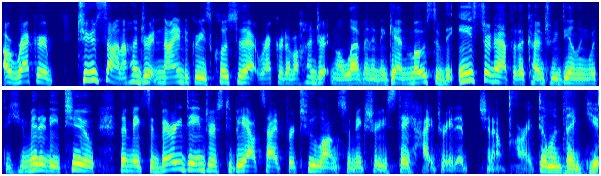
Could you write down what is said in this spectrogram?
a record. Tucson 109 degrees, close to that record of 111. And again, most of the eastern half of the country dealing with the humidity too, that makes it very dangerous to be outside for too long. So make sure you stay hydrated. Chanel. All right, Dylan, thank you.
